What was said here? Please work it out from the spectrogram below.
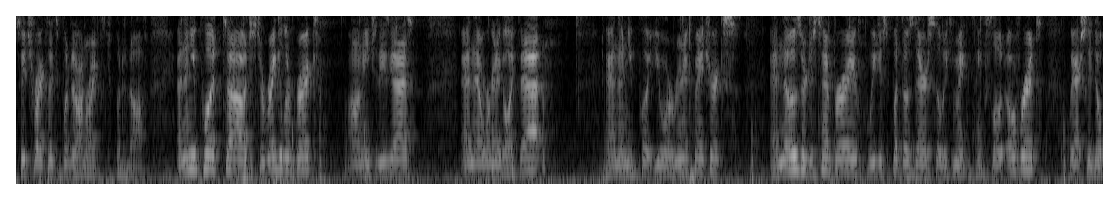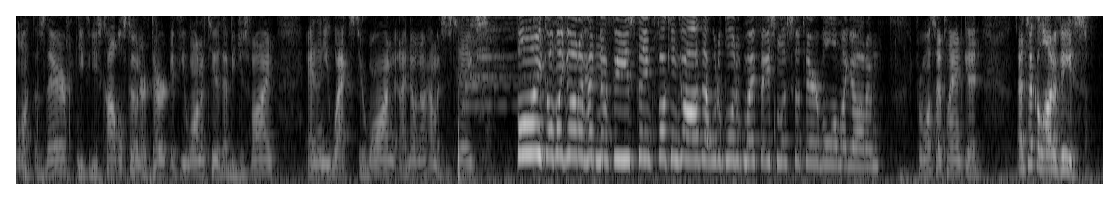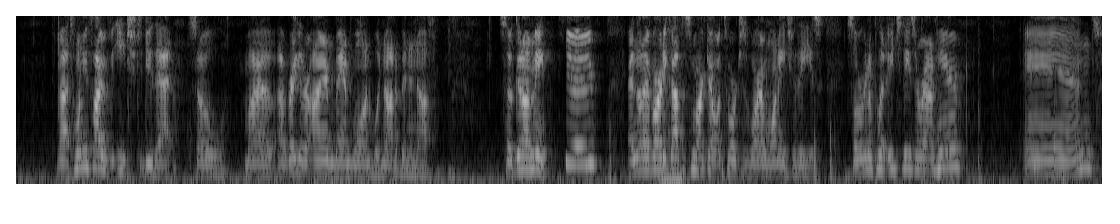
So you just right click to put it on, right click to put it off. And then you put uh, just a regular brick on each of these guys. And then we're going to go like that. And then you put your runic matrix. And those are just temporary. We just put those there so we can make the thing float over it. We actually don't want those there. You could use cobblestone or dirt if you wanted to. That'd be just fine. And then you wax your wand. And I don't know how much this takes. Boink! Oh my god, I had enough vis. Thank fucking god. That would have blown up my face and looked so terrible. Oh my god. I'm, for once I planned good. That took a lot of vis. Uh, 25 of each to do that, so my a regular Iron Band wand would not have been enough. So good on me. Yay! And then I've already got this marked out with torches where I want each of these. So we're going to put each of these around here. And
